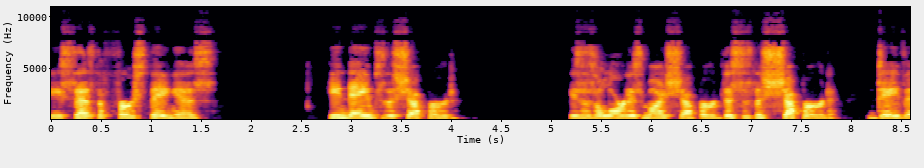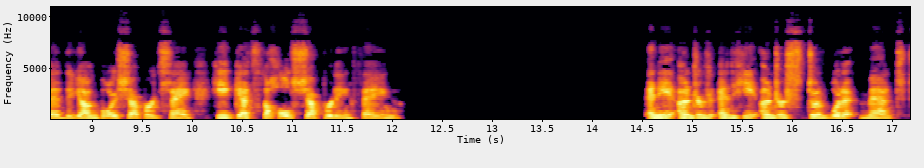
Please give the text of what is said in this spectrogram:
he says the first thing is he names the shepherd. He says, The Lord is my shepherd. This is the shepherd, David, the young boy shepherd, saying he gets the whole shepherding thing. And he under and he understood what it meant,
